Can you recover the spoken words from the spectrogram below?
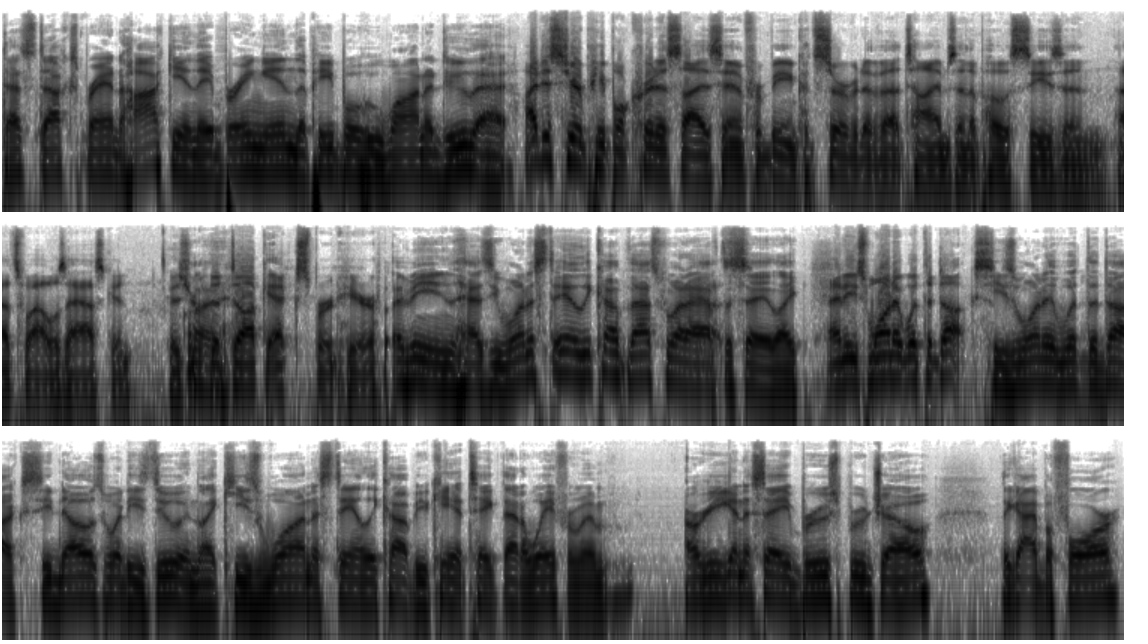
that's Ducks brand of hockey, and they bring in the people who want to do that. I just hear people criticize him for being conservative at times in the postseason. That's why I was asking because you're the Duck expert here. I mean, has he won a Stanley Cup? That's what I have to say. Like, and he's won it with the Ducks. He's won it with the Ducks. He knows what he's doing. Like, he's won a Stanley Cup. You can't take that away from him. Are you going to say Bruce Boudreau, the guy before,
